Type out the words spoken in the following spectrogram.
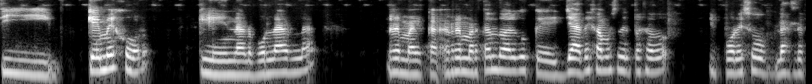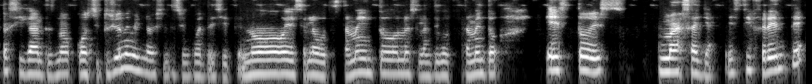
Y qué mejor que enarbolarla, remarca- remarcando algo que ya dejamos en el pasado y por eso las letras gigantes, ¿no? Constitución de 1957, no es el Nuevo Testamento, no es el Antiguo Testamento, esto es más allá, es diferente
